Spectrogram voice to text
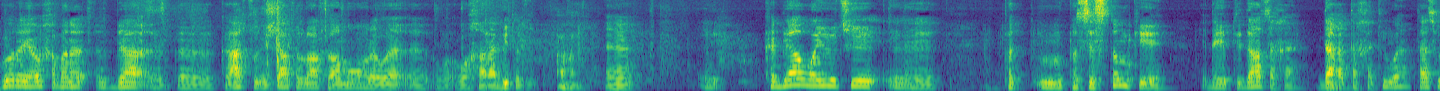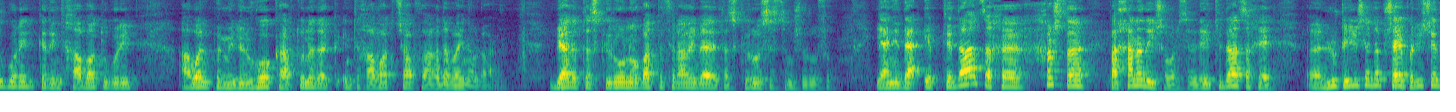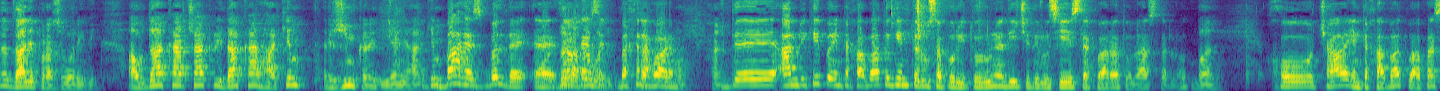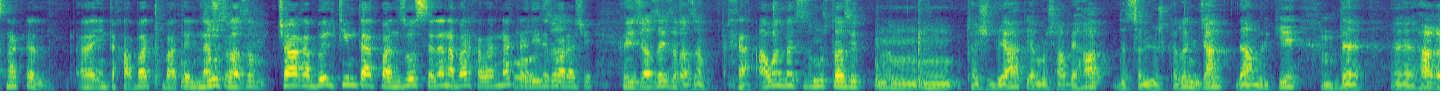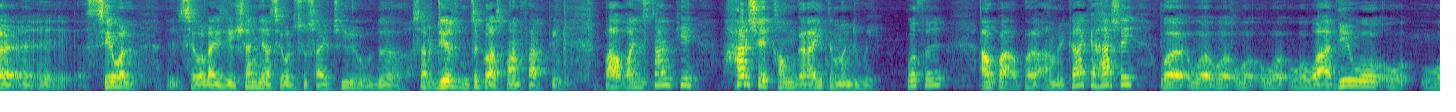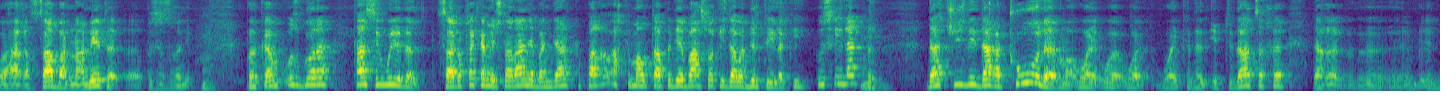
ګوره یو خبره بیا که هر څو نشاط ولاړ شو همغومره و خرابي ته ځو. که بیا وایو چې په سیستم کې د ابتدا څخه دغه تخطی و تاسو وګورئ که د انتخاباتو وګورئ اول په میلیون هو کارتونه د انتخاباتو چاپ هغه د بین ولاړ بیا د تذکرو نوبت په فراغي بیا د تذکرو سیستم شروع شو یعنی د ابتدا څخه خشته په خانه دی شول سره د ابتدا څخه لوټي شه د پښای پرې شه د ځان پر اچولې دي او دا کار چا کړی؟ دا کار حاکم رژیم کړی دی. یعنی حاکم بحث بل د بخنه غواړم. د امریکای په انتخاباتو کې تر اوسه پورې تورونه دي چې د روسیې استخباراتو لاس درلود. بله. خو چا انتخابات واپس نکړل انتخابات باطل نشو چا بل ټیم ته 50 سلنه برخه ورنکړه دې لپاره شي که اجازه زه راځم. اول دا چې زموږ تاسو تشبيهات یا مشابهات د سلويش کلن جنگ د امریکای د هغه سیول سیولایزیشن یا سیول سوسایټي د سر ډیر ځکه اسمان فرق کوي په افغانستان کې هر شی قومګرایي ته منډي وي وڅوله او په امریکا کې هر شی و و و هغه ستا برنامه ته پسې غلي په کوم اوس ګوره تاسو ولیدل سابقه کمشنران بندیان په هغه وخت ما ته په دې بحث وکړ دا به بیرته لکی اوس یې لکه. دا چیز دی دغه ټوله وای کده ابتدا څخه دغه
